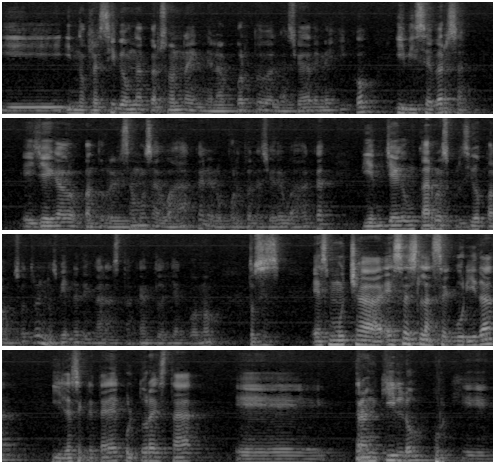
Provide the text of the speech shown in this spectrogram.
y, nos recibe una persona en el aeropuerto de la Ciudad de México y viceversa. Eh, llega cuando regresamos a Oaxaca, el aeropuerto de la Ciudad de Oaxaca, bien, llega un carro exclusivo para nosotros y nos viene a dejar hasta acá en Tlaxiaco, ¿no? Entonces, es mucha, esa es la seguridad y la Secretaría de Cultura está... Eh, tranquilo porque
